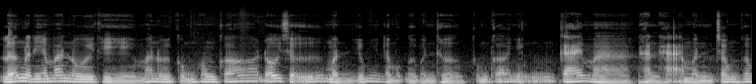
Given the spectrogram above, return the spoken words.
lớn lên với má nuôi thì má nuôi cũng không có đối xử mình giống như là một người bình thường. Cũng có những cái mà hành hạ mình trong cái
